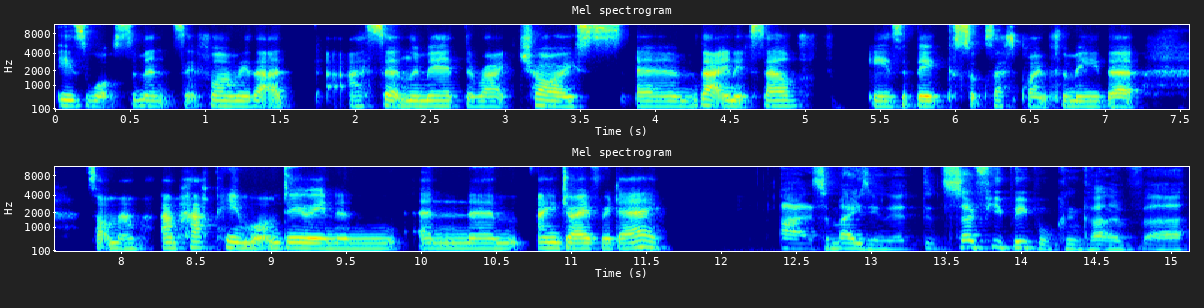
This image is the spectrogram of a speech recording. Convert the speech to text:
is what cements it for me that I, I certainly made the right choice. Um, that in itself is a big success point for me that so I'm, I'm happy in what I'm doing and and um, I enjoy every day. Uh, it's amazing that so few people can kind of uh,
